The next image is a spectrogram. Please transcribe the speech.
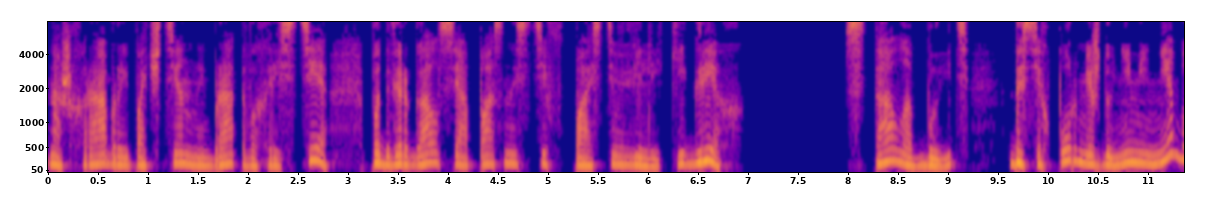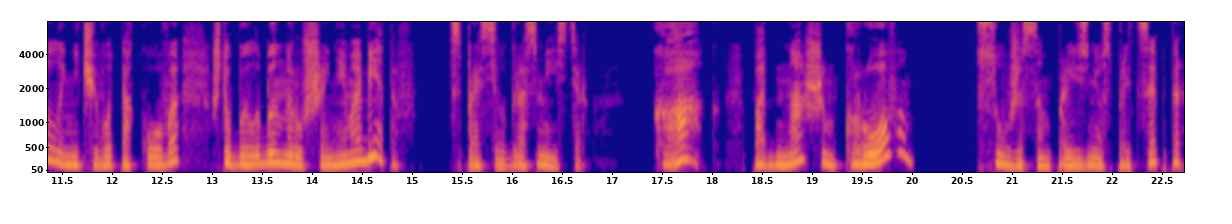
наш храбрый и почтенный брат во Христе подвергался опасности впасть в великий грех. Стало быть, до сих пор между ними не было ничего такого, что было бы нарушением обетов, — спросил гроссмейстер. — Как? Под нашим кровом? — с ужасом произнес прецептор,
